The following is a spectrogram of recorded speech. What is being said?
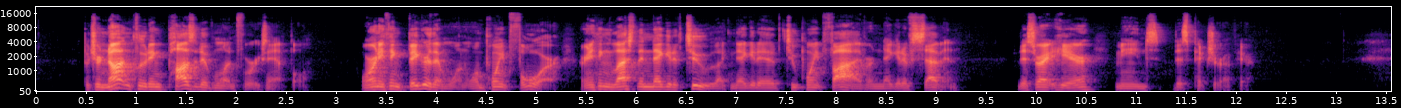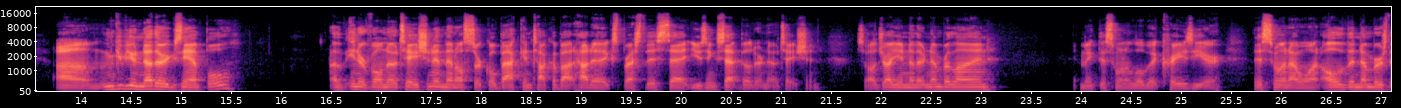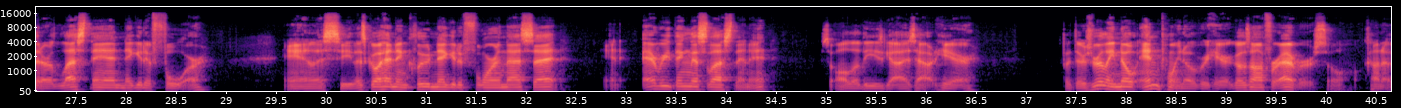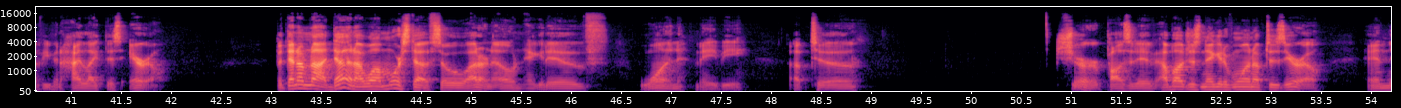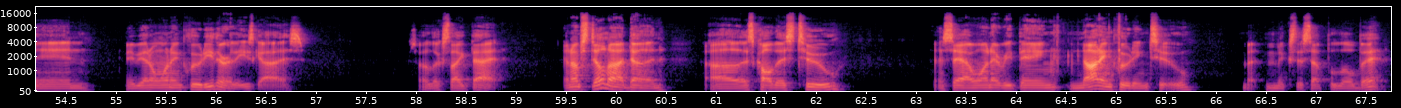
But you're not including positive 1, for example or anything bigger than 1, 1.4, or anything less than negative 2, like negative 2.5 or negative 7. This right here means this picture up here. Um, let me give you another example of interval notation, and then I'll circle back and talk about how to express this set using set builder notation. So I'll draw you another number line and make this one a little bit crazier. This one I want all of the numbers that are less than negative 4. And let's see, let's go ahead and include negative 4 in that set everything that's less than it. So all of these guys out here. But there's really no endpoint over here. It goes on forever. So I'll kind of even highlight this arrow. But then I'm not done. I want more stuff. So I don't know, negative 1 maybe up to, sure, positive. How about just negative 1 up to 0? And then maybe I don't want to include either of these guys. So it looks like that. And I'm still not done. Uh, let's call this 2 and say I want everything not including 2, mix this up a little bit,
